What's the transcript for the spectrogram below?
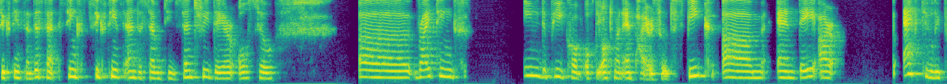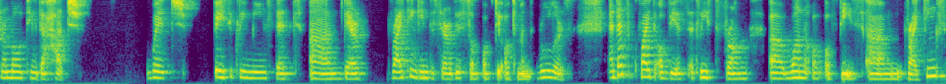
16th and the 16th and the 17th century. They are also uh, writing in the peak of, of the Ottoman Empire, so to speak, um, and they are actively promoting the Hajj, which basically means that um, they're writing in the service of, of, the Ottoman rulers. And that's quite obvious, at least from uh, one of, of these um, writings,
